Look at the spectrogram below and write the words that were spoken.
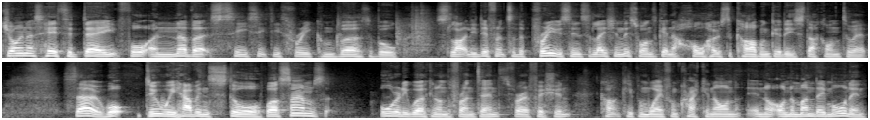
join us here today for another C63 convertible. Slightly different to the previous installation. This one's getting a whole host of carbon goodies stuck onto it. So what do we have in store? Well, Sam's already working on the front end. It's very efficient. Can't keep him away from cracking on in, on a Monday morning.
